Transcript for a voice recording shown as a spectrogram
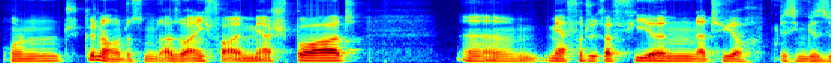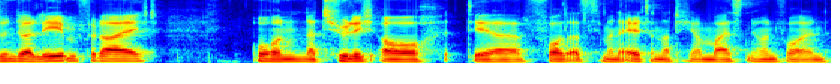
Und genau, das sind also eigentlich vor allem mehr Sport, ähm, mehr fotografieren, natürlich auch ein bisschen gesünder leben vielleicht. Und natürlich auch der Vorsatz, den meine Eltern natürlich am meisten hören wollen,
